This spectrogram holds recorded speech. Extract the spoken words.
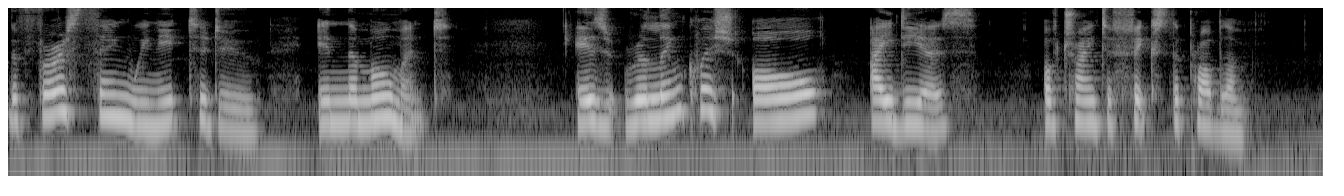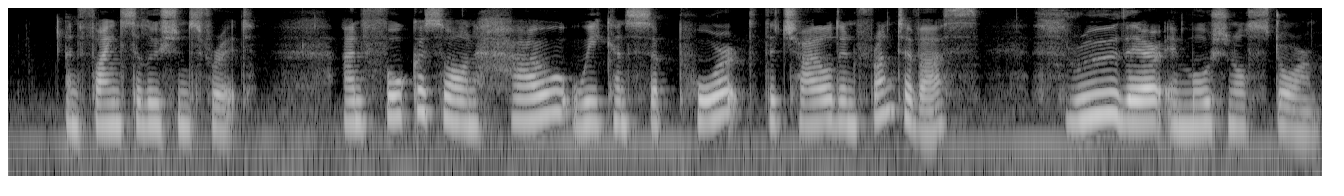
The first thing we need to do in the moment is relinquish all ideas of trying to fix the problem and find solutions for it and focus on how we can support the child in front of us through their emotional storm.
